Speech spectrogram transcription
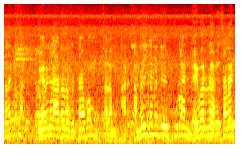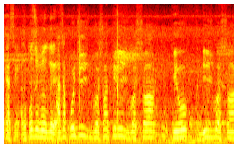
চালাইতাম না। এখানে গেলে আট হাজার টাকা পাবো চালাবো। আর আমরা এখানে যে পুরান ড্রাইভাররা চালাইতেছে আচ্ছা পঁচিশ বছর আচ্ছা পঁচিশ বছর তিরিশ বছর কেউ বিশ বছর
